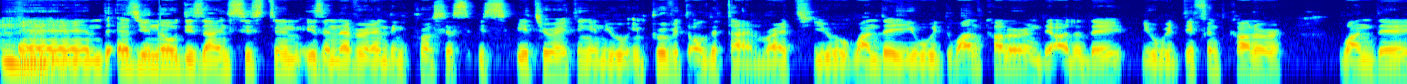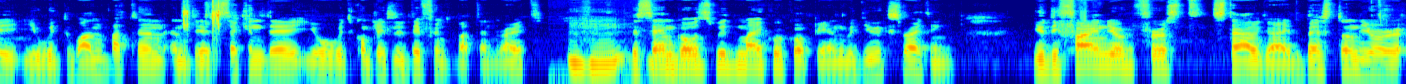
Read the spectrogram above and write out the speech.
Mm-hmm. And as you know, design system is a never-ending process. It's iterating, and you improve it all the time, right? You one day you with one color, and the other day you with different color. one day you with one button and the second day you're with completely different button right mm-hmm. the same goes with microcopy and with ux writing you define your first style guide based on your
